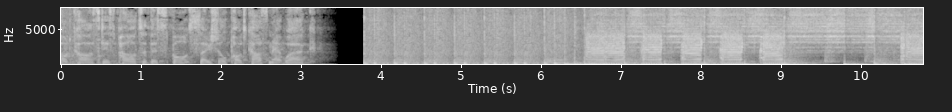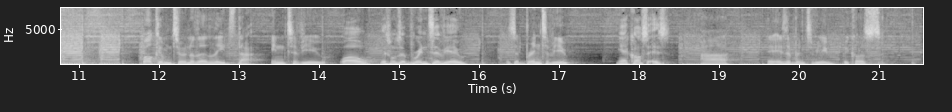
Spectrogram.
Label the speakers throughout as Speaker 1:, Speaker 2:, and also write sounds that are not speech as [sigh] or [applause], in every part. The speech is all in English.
Speaker 1: podcast is part of the Sports Social Podcast Network.
Speaker 2: Welcome to another Leeds That interview.
Speaker 3: Whoa, this one's a Brinterview.
Speaker 2: It's a Brinterview.
Speaker 3: Yeah, of course it is.
Speaker 2: Ah, it is a Brinterview because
